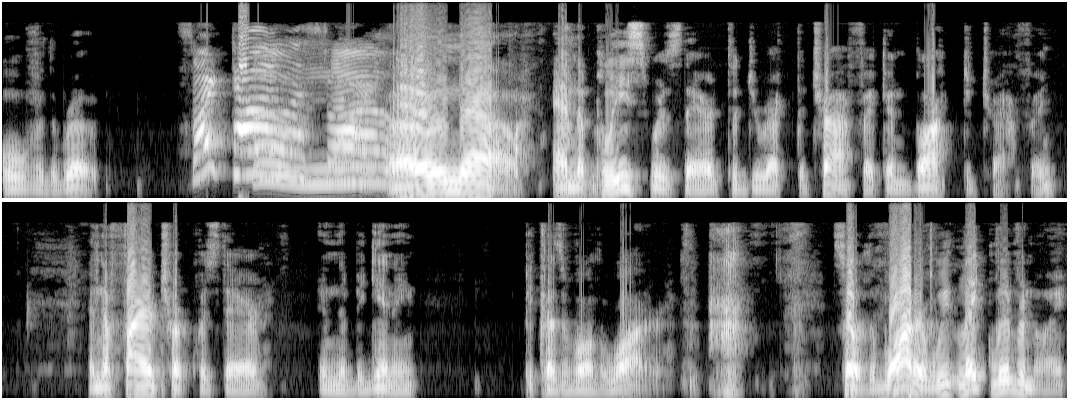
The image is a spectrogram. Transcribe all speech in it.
over the road. start telling the story. Oh no. And the police was there to direct the traffic and block the traffic. And the fire truck was there in the beginning because of all the water. So the water, we, Lake Livernois,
